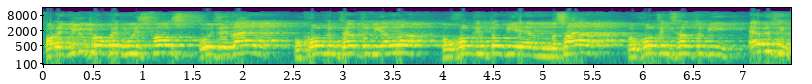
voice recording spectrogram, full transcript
for a new prophet who is false, who is a liar, who calls himself to be Allah, who calls him to be a Messiah, who calls himself to be everything,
